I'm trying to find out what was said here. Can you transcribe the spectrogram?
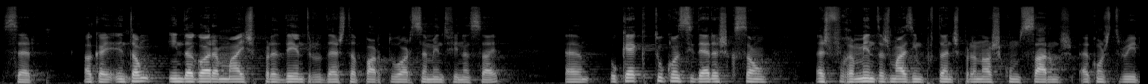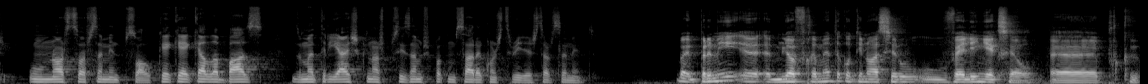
Certo. Ok, então, indo agora mais para dentro desta parte do orçamento financeiro, um, o que é que tu consideras que são as ferramentas mais importantes para nós começarmos a construir um nosso orçamento pessoal? O que é que é aquela base de materiais que nós precisamos para começar a construir este orçamento? Bem, para mim a melhor ferramenta continua a ser o, o velhinho Excel, uh, porque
